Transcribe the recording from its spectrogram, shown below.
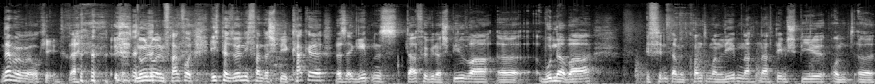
Na, okay. 0-0 in Frankfurt. Ich persönlich fand das Spiel kacke. Das Ergebnis dafür, wie das Spiel war, äh, wunderbar. Ich finde, damit konnte man leben nach, nach dem Spiel. Und äh,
